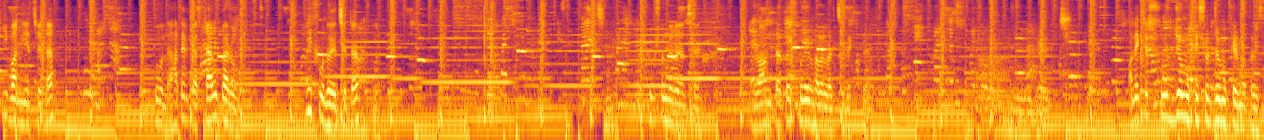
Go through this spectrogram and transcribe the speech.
কি বানিয়েছে এটা? ফুল হাতের কাজ চারু কারু। কি ফুল হয়েছে এটা? খুব সুন্দর হয়েছে। রংটা তো খুবই ভালো লাগছে দেখতে। অনেকটা সূর্যমুখী সূর্যমুখীর মতো হয়েছে।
